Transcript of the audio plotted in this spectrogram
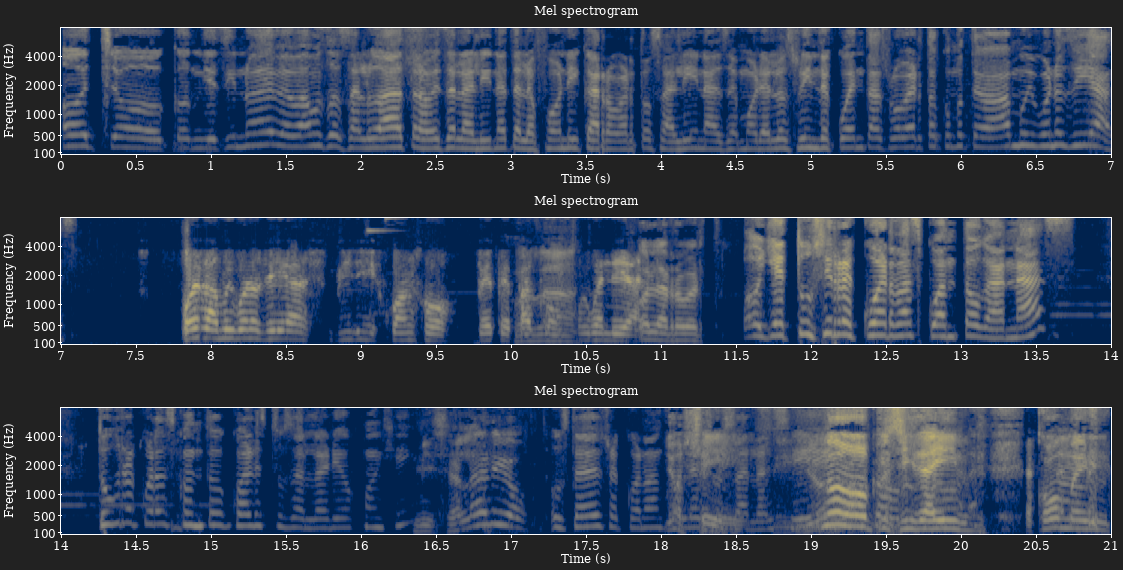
8 con 19. Vamos a saludar a través de la línea telefónica a Roberto Salinas de Morelos Fin de Cuentas. Roberto, ¿cómo te va? Muy buenos días. Hola, muy buenos días, Viri, Juanjo, Pepe, Paco, muy buen día. Hola, Roberto. Oye, ¿tú sí recuerdas cuánto ganas? ¿Tú recuerdas cuánto, cuál es tu salario, Juanji? ¿Mi salario? ¿Ustedes recuerdan Yo cuál sí. es su salario? Sí. Yo No, pues si de ahí comen,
